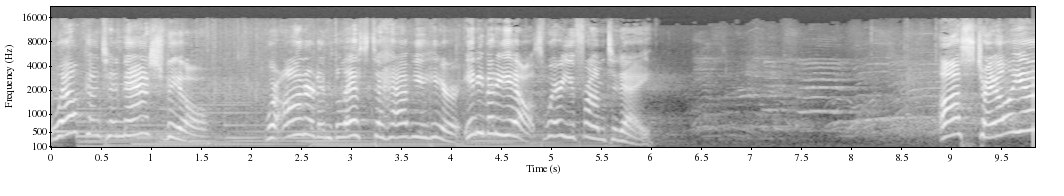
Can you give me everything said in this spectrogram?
Welcome to Nashville. We're honored and blessed to have you here. Anybody else? Where are you from today? Australia?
